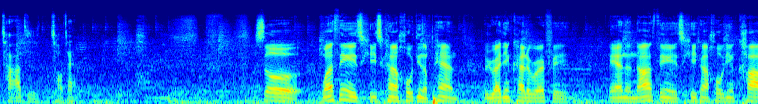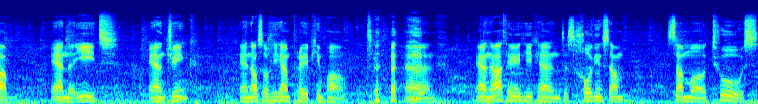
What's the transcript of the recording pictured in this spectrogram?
叉子炒菜。 So one thing is he's kind of holding a pen, writing calligraphy, and another thing is he can holding a cup and eat and drink, and also he can play ping pong. and, and another thing he can just holding some some uh, tools,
